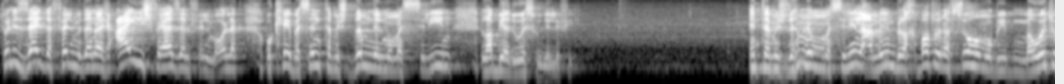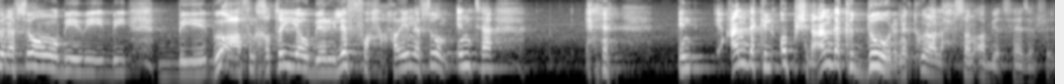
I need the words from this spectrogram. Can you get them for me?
تقول لي إزاي ده فيلم؟ ده أنا عايش في هذا الفيلم. أقول لك أوكي بس أنت مش ضمن الممثلين الأبيض وأسود اللي فيه. أنت مش ضمن الممثلين اللي عاملين بيلخبطوا نفسهم وبيموتوا نفسهم وبيقعوا في الخطية وبيلفوا حوالين نفسهم. أنت عندك الاوبشن عندك الدور انك تكون على حصان أبيض في هذا الفيلم.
